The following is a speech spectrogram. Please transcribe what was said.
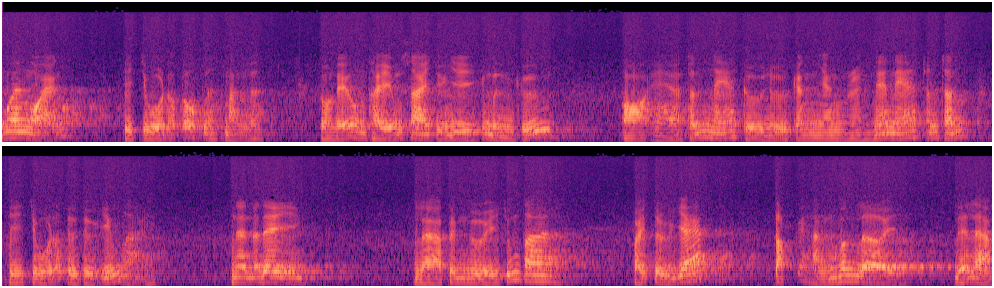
ngoan ngoãn, thì chùa nó tốt lên, mạnh lên. Còn nếu ông thầy ông sai chuyện gì, cái mình cứ ọ ẹ, tránh né, cự nữ cằn nhằn, rồi né né, tránh tránh, thì chùa đó từ từ yếu lại nên ở đây là từng người chúng ta phải tự giác tập cái hạnh vâng lời để làm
